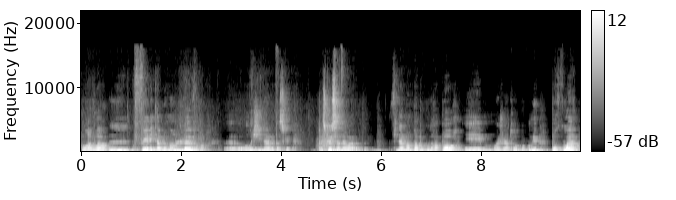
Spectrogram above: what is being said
pour avoir véritablement l'œuvre euh, originale, parce que, parce que ça n'a finalement pas beaucoup de rapport et moi je la trouve beaucoup mieux. Pourquoi,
